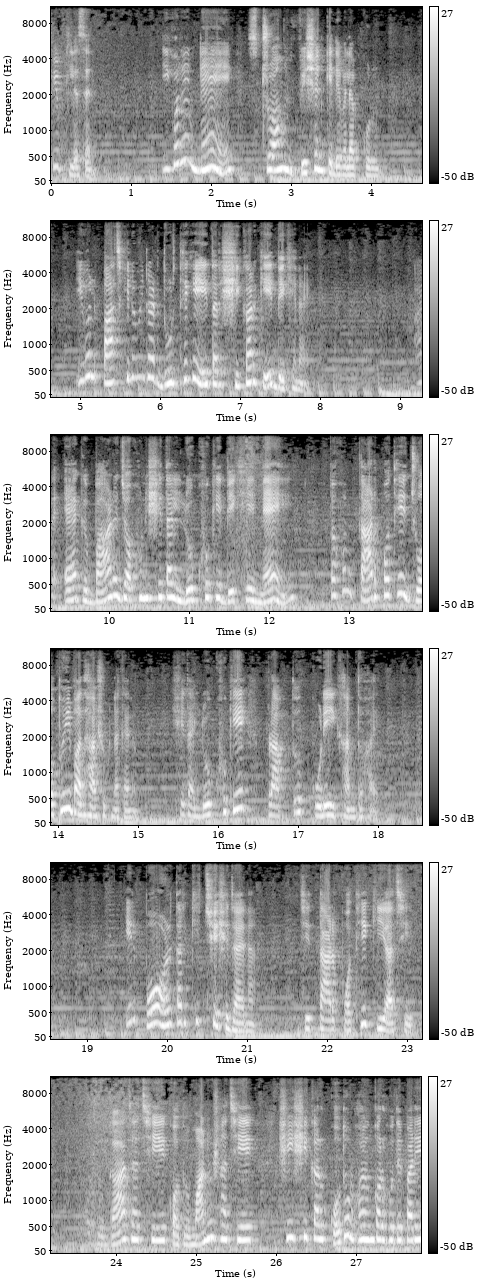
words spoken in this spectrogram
ফিফথ লেসন ইগলের ন্যায় স্ট্রং ভিশনকে ডেভেলপ করুন। ইগল পাঁচ কিলোমিটার দূর থেকে তার শিকারকে দেখে নেয়। আর একবার যখন সে তার লক্ষ্যকে দেখে নেয় তখন তার পথে যতই বাধা আসুক না কেন সে তার লক্ষ্যকে প্রাপ্ত করেই ক্ষান্ত হয়। এরপর তার কিচ্ছু এসে যায় না যে তার পথে কি আছে, কত গাছ আছে, কত মানুষ আছে, সেই শিকার কত ভয়ঙ্কর হতে পারে,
